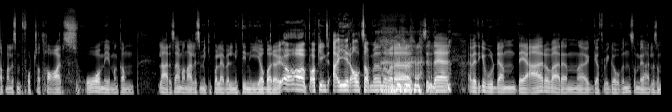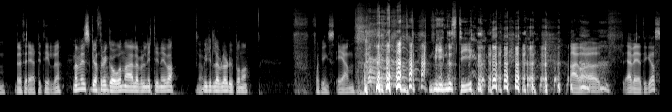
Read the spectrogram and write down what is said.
At man liksom fortsatt har så mye man kan lære seg. Man er liksom ikke på level 99 og bare Ja, fuckings eier alt sammen! Og bare, det Jeg vet ikke hvordan det er å være en uh, Guthrie Govan, som vi har liksom referert til tidligere. Men hvis Guthrie Govan er level 99, da, Ja. hvilket level er du på nå? Fuckings én. Minus ti. Nei da, jeg vet ikke, ass.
